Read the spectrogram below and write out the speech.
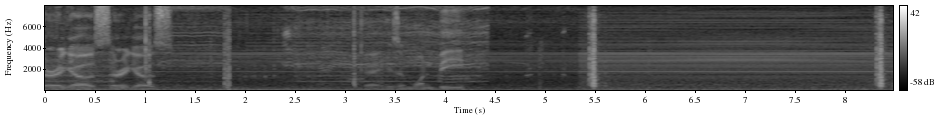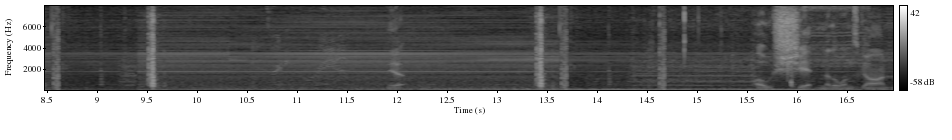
There he goes. There he goes. Okay, he's in 1B. Yeah. Oh shit, another one's gone.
